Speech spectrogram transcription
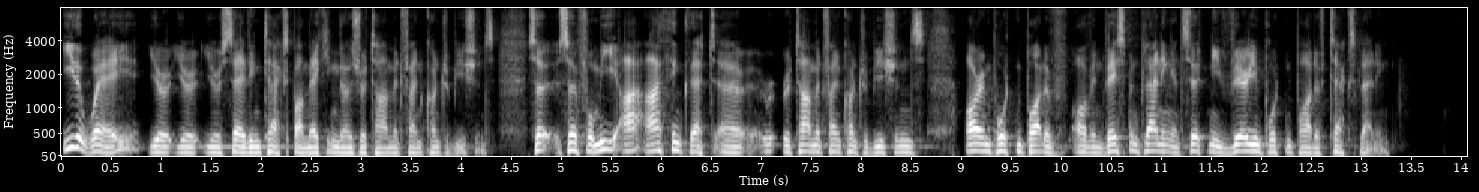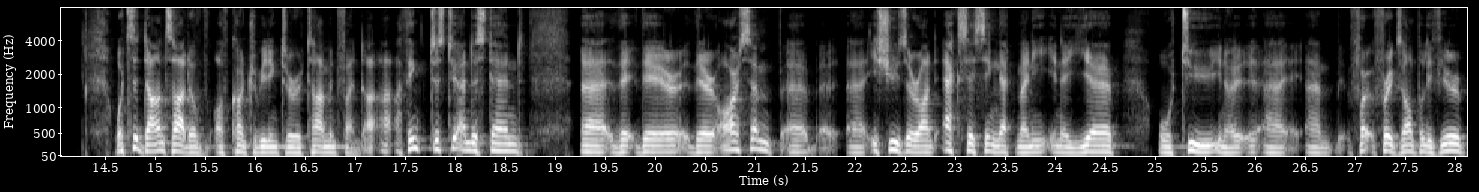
Either way, you're you're you're saving tax by making those retirement fund contributions. So so for me, I, I think that uh, retirement fund contributions are an important part of of investment planning and certainly very important part of tax planning. What's the downside of, of contributing to a retirement fund? I, I think just to understand, uh, the, there there are some uh, uh, issues around accessing that money in a year or two. You know, uh, um, for for example, if you're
